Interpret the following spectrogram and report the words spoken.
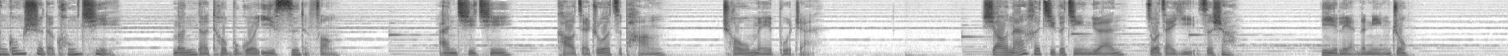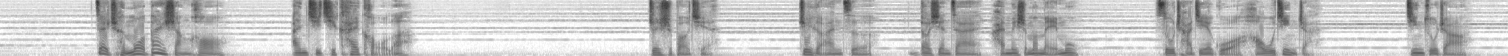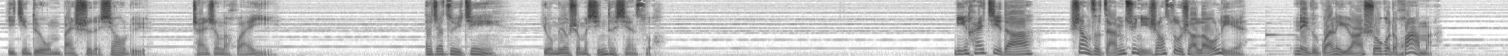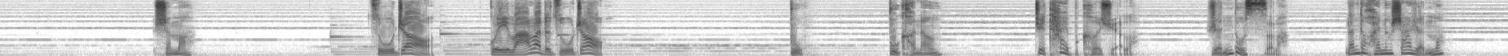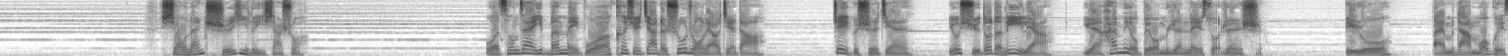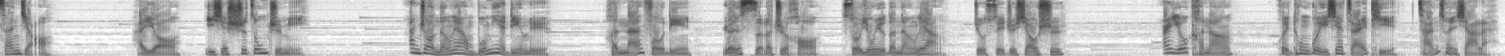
办公室的空气闷得透不过一丝的风。安七七靠在桌子旁，愁眉不展。小南和几个警员坐在椅子上，一脸的凝重。在沉默半晌后，安七七开口了：“真是抱歉，这个案子到现在还没什么眉目，搜查结果毫无进展。金组长已经对我们办事的效率产生了怀疑。大家最近有没有什么新的线索？你还记得上次咱们去女生宿舍楼里，那个管理员说过的话吗？”什么？诅咒，鬼娃娃的诅咒？不，不可能，这太不科学了。人都死了，难道还能杀人吗？小南迟疑了一下，说：“我曾在一本美国科学家的书中了解到，这个世间有许多的力量远还没有被我们人类所认识，比如百慕大魔鬼三角。”还有一些失踪之谜。按照能量不灭定律，很难否定人死了之后所拥有的能量就随之消失，而有可能会通过一些载体残存下来，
